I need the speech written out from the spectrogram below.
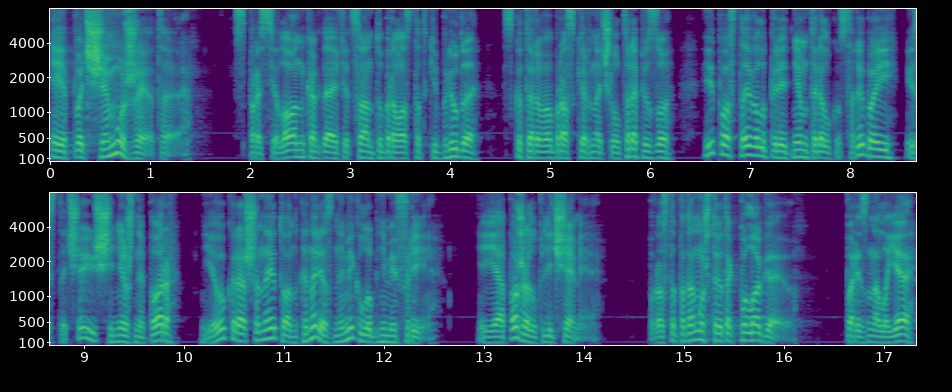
«И почему же это?» Спросил он, когда официант убрал остатки блюда, с которого Браскер начал трапезу, и поставил перед ним тарелку с рыбой, источающий нежный пар и украшенные тонко нарезанными клубнями фри. Я пожал плечами. «Просто потому, что я так полагаю», — признал я,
